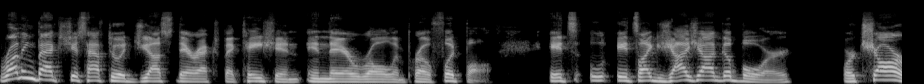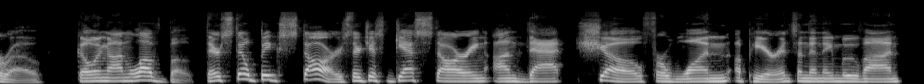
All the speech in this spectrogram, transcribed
Running backs just have to adjust their expectation in their role in pro football. It's it's like Zsa Gabor or Charo going on Love Boat. They're still big stars. They're just guest starring on that show for one appearance and then they move on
